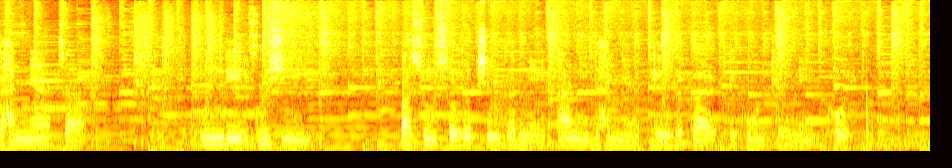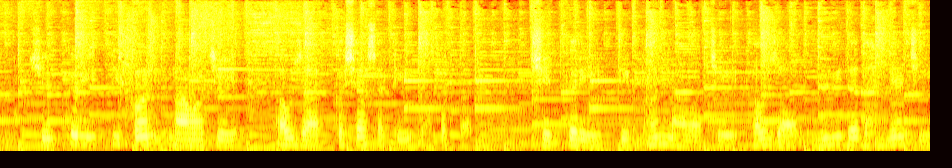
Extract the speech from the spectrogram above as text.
धान्याचा उंदीर घुशी पासून संरक्षण करणे आणि धान्य दीर्घकाळ टिकवून ठेवणे होय. शेतकरी तिफन नावाचे अवजार कशासाठी वापरतात? शेतकरी तिफन नावाचे अवजार विविध धान्याची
